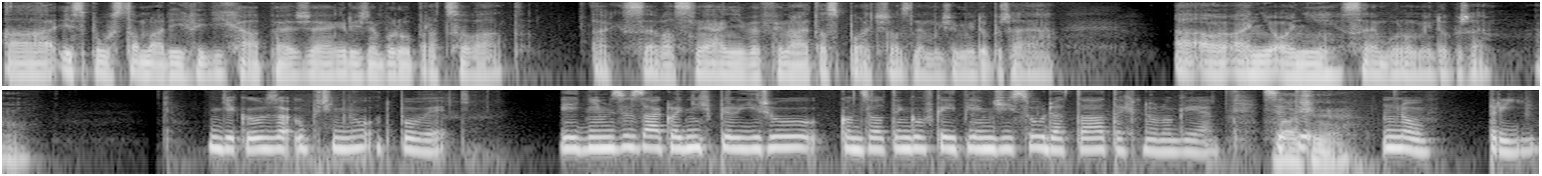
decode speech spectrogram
a i spousta mladých lidí chápe, že když nebudou pracovat, tak se vlastně ani ve finále ta společnost nemůže mít dobře a, a ani oni se nebudou mít dobře. Jo. Děkuji za upřímnou odpověď. Jedním ze základních pilířů konzultingu v KPMG jsou data a technologie. Jsi Vážně? Ty, no, prý,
